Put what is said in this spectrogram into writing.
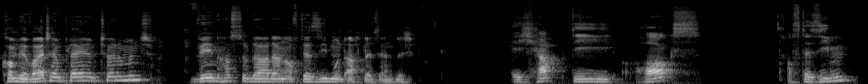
kommen hier weiter im Play-In-Tournament. Wen hast du da dann auf der 7 und 8 letztendlich? Ich habe die Hawks auf der 7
